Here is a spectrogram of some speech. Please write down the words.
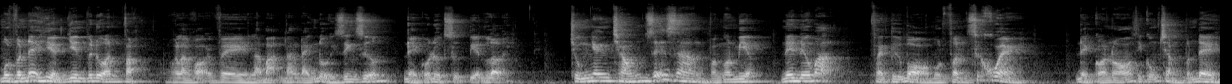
Một vấn đề hiển nhiên với đồ ăn vặt hoặc là gọi về là bạn đang đánh đổi dinh dưỡng để có được sự tiện lợi. Chúng nhanh chóng, dễ dàng và ngon miệng, nên nếu bạn phải từ bỏ một phần sức khỏe để có nó thì cũng chẳng vấn đề.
